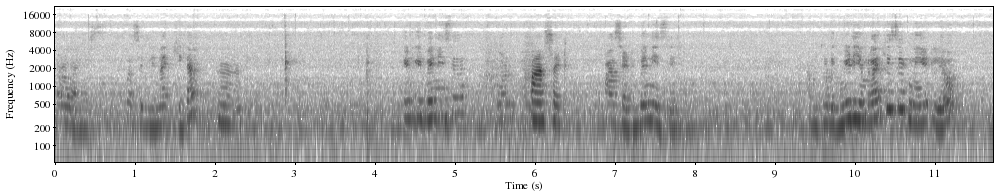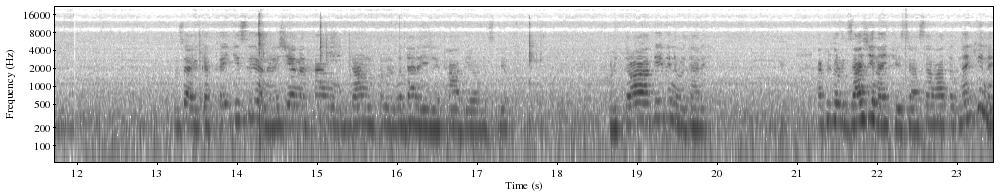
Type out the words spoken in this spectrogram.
તળવાની. બસ એટલી નાખી હા? કેટલી બની છે? પાસઠ. પાસઠ બની છે. આમ થોડીક મીડિયમ રાખી છે કે નહીં એટલે હો. જાયકા થઈ ગઈ છે અને હજી આને હાવ બ્રાઉન કલર વધારે જે થવા દેવાનું છે. જો થોડીક તળા દેવી ને વધારે. આપણે થોડીક જાજી નાખ્યું છે આ હાથ જ નાખી ને.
